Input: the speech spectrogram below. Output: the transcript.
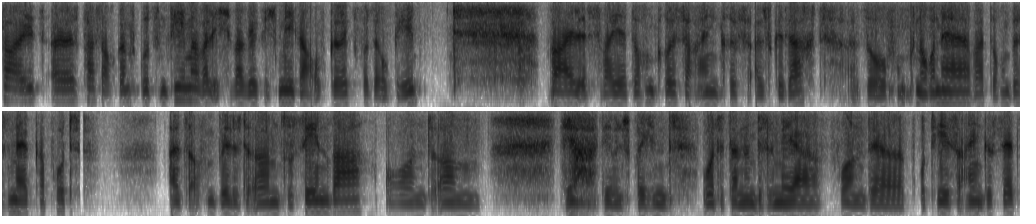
war jetzt, äh, das passt auch ganz gut zum Thema, weil ich war wirklich mega aufgeregt vor der OP. Weil es war ja doch ein größerer Eingriff als gedacht. Also vom Knochen her war doch ein bisschen mehr kaputt, als auf dem Bild ähm, zu sehen war. Und ähm, ja, dementsprechend wurde dann ein bisschen mehr von der Prothese eingesetzt.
